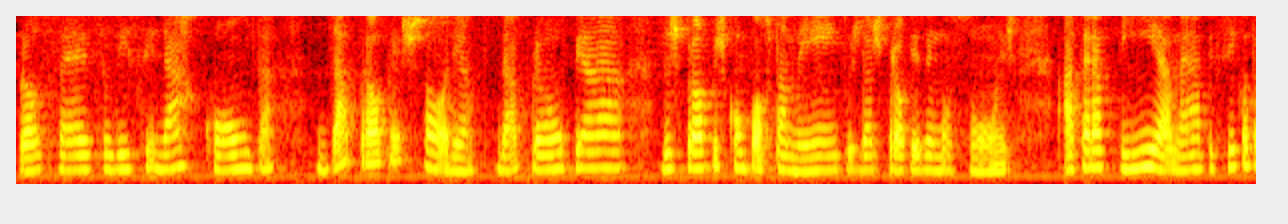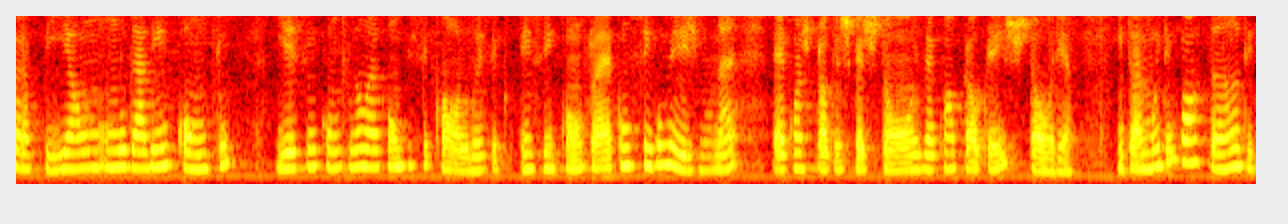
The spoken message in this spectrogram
processo de se dar conta da própria história, da própria dos próprios comportamentos, das próprias emoções. A terapia, né, a psicoterapia é um, um lugar de encontro e esse encontro não é com o psicólogo, esse, esse encontro é consigo mesmo, né? É com as próprias questões, é com a própria história. Então é muito importante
